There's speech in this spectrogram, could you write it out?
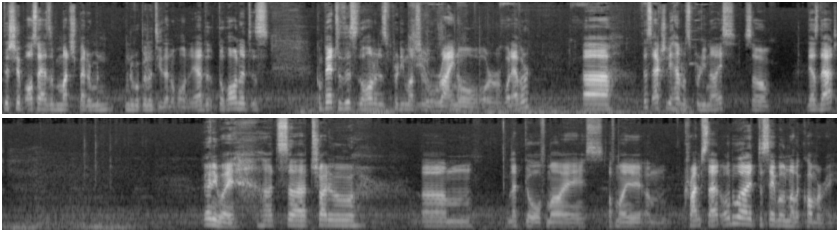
this ship also has a much better man- maneuverability than a Hornet. Yeah, the, the Hornet is compared to this, the Hornet is pretty much a Rhino or whatever. Uh, this actually handles pretty nice, so there's that. Anyway, let's uh, try to um, let go of my of my um, crime stat, or do I disable another com array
